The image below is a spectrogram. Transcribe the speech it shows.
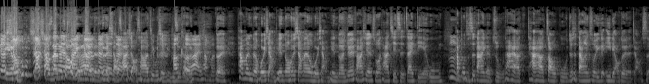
那个 小小小的那超可爱的，对小叉小叉记不起名字，好可爱他们。对他们的回响片段会相当于回响片段，就会发现说他其实，在蝶屋，他不只是当一个住，他还要他还要照顾，就是当做一个医疗队的角色，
